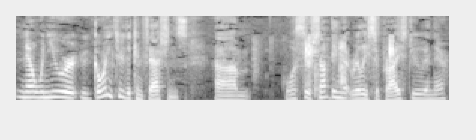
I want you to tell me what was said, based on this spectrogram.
now when you were going through the confessions? Um, was there something that really surprised you in there?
